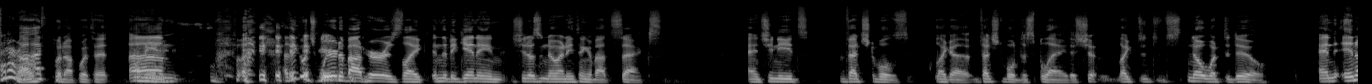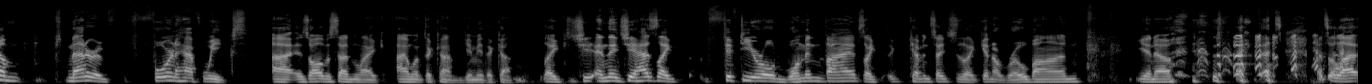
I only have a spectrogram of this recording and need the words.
I don't know. I've put up with it. I Um, mean- I think what's weird about her is like in the beginning, she doesn't know anything about sex, and she needs vegetables like a vegetable display to show, like to just know what to do. And in a matter of four and a half weeks, uh, is all of a sudden like, I want the cum, give me the cum. Like she, and then she has like fifty year old woman vibes. Like Kevin said, she's like getting a robe on. You know, that's that's a lot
